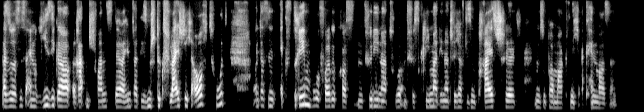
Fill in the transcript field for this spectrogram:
Also das ist ein riesiger Rattenschwanz, der hinter diesem Stück Fleisch sich auftut. Und das sind extrem hohe Folgekosten für die Natur und fürs Klima, die natürlich auf diesem Preisschild im Supermarkt nicht erkennbar sind.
